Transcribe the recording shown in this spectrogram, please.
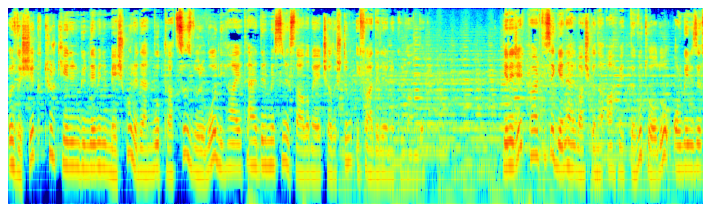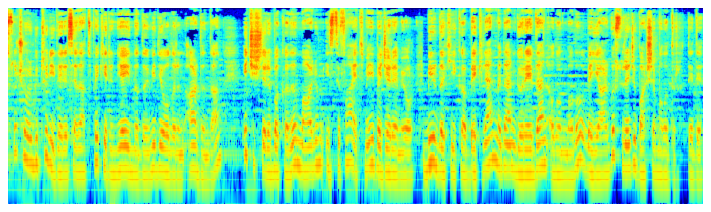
Özışık, Türkiye'nin gündemini meşgul eden bu tatsız durumu nihayet erdirmesini sağlamaya çalıştım ifadelerini kullandı. Gelecek Partisi Genel Başkanı Ahmet Davutoğlu, organize suç örgütü lideri Sedat Peker'in yayınladığı videoların ardından İçişleri Bakanı malum istifa etmeyi beceremiyor. Bir dakika beklenmeden görevden alınmalı ve yargı süreci başlamalıdır, dedi.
